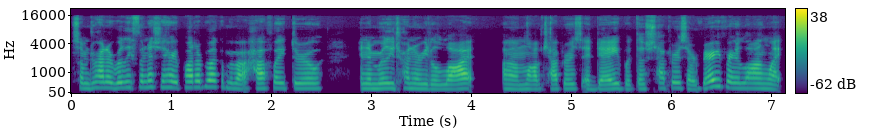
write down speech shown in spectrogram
So I'm trying to really finish the Harry Potter book. I'm about halfway through and I'm really trying to read a lot, um, a lot of chapters a day, but those chapters are very, very long. Like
